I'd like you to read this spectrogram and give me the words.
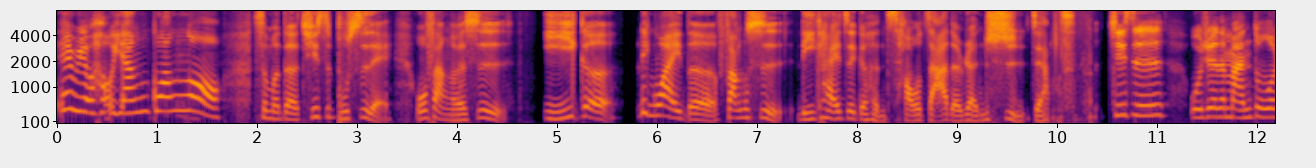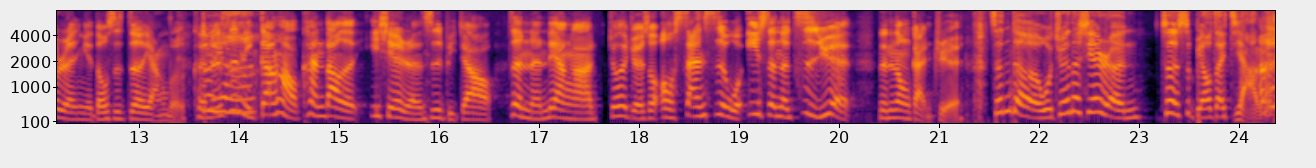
，Ariel 好阳光哦什么的，其实不是诶，我反而是以一个。另外的方式离开这个很嘈杂的人世，这样子。其实我觉得蛮多人也都是这样的，可能是你刚好看到的一些人是比较正能量啊，就会觉得说哦，三是我一生的志愿的那种感觉。真的，我觉得那些人真的是不要再假了。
